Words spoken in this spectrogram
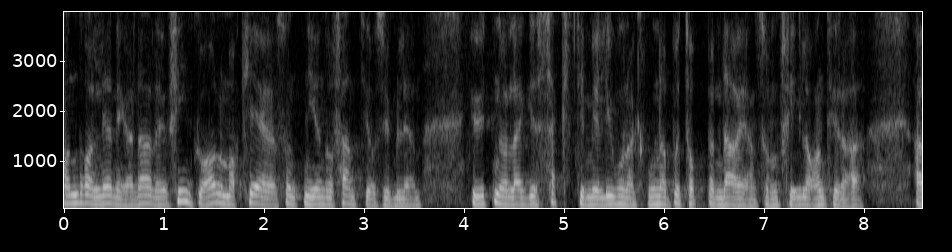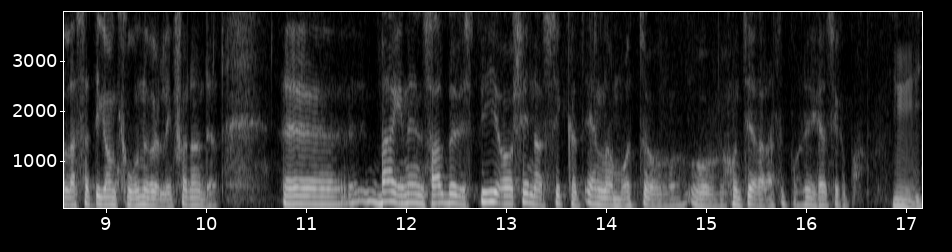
andre anledninger der det fint går an å markere sånt 950-årsjubileum uten å legge 60 millioner kroner på toppen der igjen, som Friele antyder her. Eller sette i gang kronerulling, for den del. Eh, Bergen er en selvbevisst by og finner sikkert en eller annen måte å, å håndtere dette på. Det er jeg helt sikker på. Mm.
